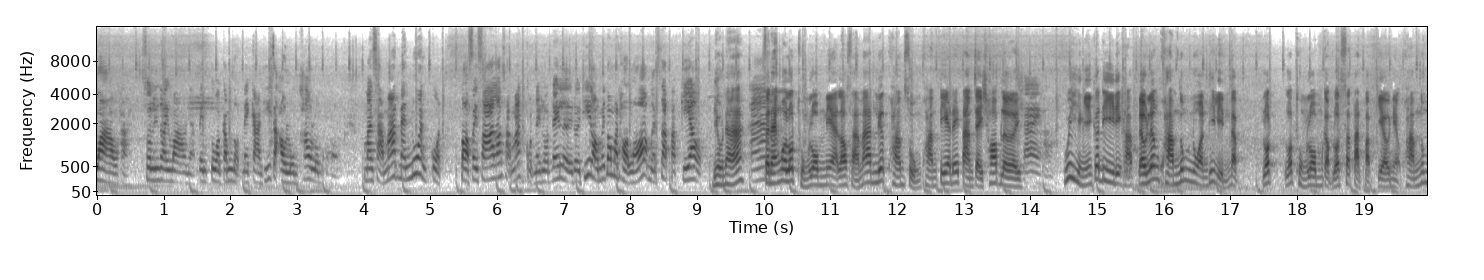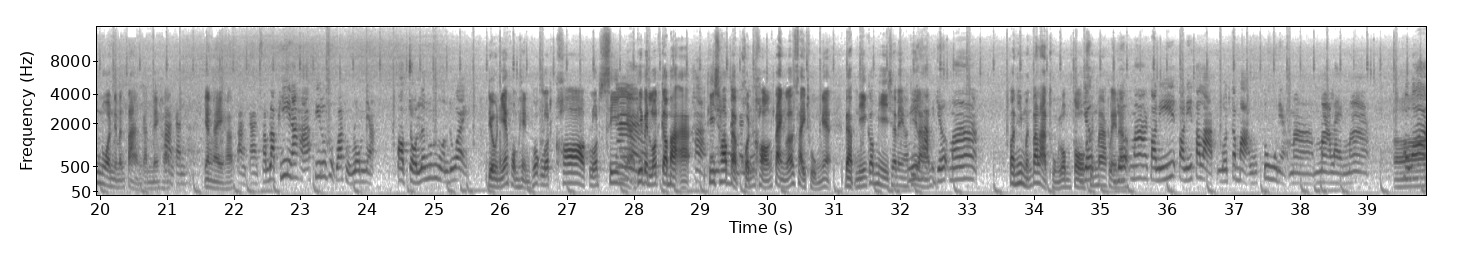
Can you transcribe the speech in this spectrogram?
วาล์วค่ะโซลินอยวาล์วเนี่ยเป็นตัวกำหนดในการที่จะเอาลมเข้าลมออก มันสามารถแมนนวลกดต่อไฟฟ้าแล้วสามารถกดในรถได้เลย โดยที่เราไม่ต้องมาถอดล้อเหมือนสับปรับเกลียว เดี๋ยวนะ อ่า แสดงว่ารถถุงลมเนี่ยเราสามารถเลือกความสูงความเตี้ยได้ตามใจชอบเลยใช่ค่ะ อุ้ยอย่างนี้ก็ดีดีครับ แล้วเรื่องความนุ่มนวลพี่หลินแบบ รถรถถุงลมกับรถสตัดปรับเกลียวเนี่ยความนุ่มนวลเนี่ยมันต่างกันไหมครับต่างกันค่ะยังไงครับ ต่างกันสำหรับพี่นะคะพี่รู้สึกว่าถุงลมเนี่ยตอบโจทย์เรื่องนุ่มนวลด้วย เดี๋ยวนี้ผมเห็นพวกรถคอกรถซิ่งอะอ่าที่เป็นรถกระบะอะค่ะที่ชอบแบบขนของแต่งแล้วใส่ถุงเนี่ยแบบนี้ก็มีใช่ไหมครับมีที่ร้าค่ะนเยอะมากตอนนี้เหมือนตลาดถุงลมโตขึ้นมากเลยเยนะอะมากตอนนี้ตอนนี้ตลาดรถกระบะรถตู้เนี่ยมามาแรงมากอ๋อเพราะว่า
